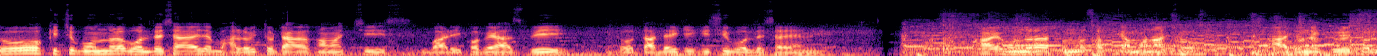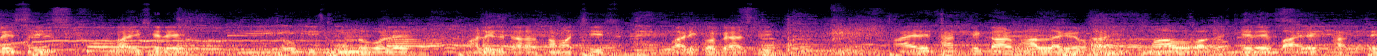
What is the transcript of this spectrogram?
তো কিছু বন্ধুরা বলতে চায় যে ভালোই তো টাকা কামাচ্ছিস, বাড়ি কবে আসবি? তো তাদেরকে কিছুই বলতে চাই আমি। হাই বন্ধুরা, তোমরা সব কেমন আছো? আজ অনেক দূরে চলে এসেছিস বাড়ি ছেড়ে। তো কিছু বন্ধু বলে, ভালোই তো টাকা কামাচ্ছিস, বাড়ি কবে আসবি? বাইরে থাকতে কার ভালো লাগে ভাই? মা বাবাকে ছেড়ে বাইরে থাকতে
